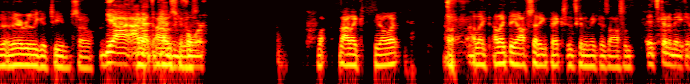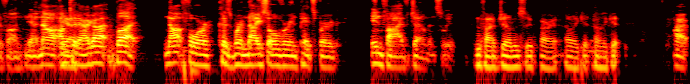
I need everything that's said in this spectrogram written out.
They're, a really good team. So yeah i, I got the pens in four what I like. You know what? I, I like I like the offsetting picks. It's gonna make this awesome. it's gonna make it fun yeah no i'm Yeah. kidding i got but not four because we're nice over in pittsburgh in five gentlemen sweep In five gentlemen soup. All right. I like it. I like it. All right,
